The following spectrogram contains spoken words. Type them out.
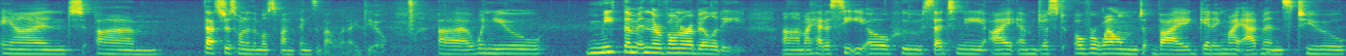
And um, that's just one of the most fun things about what I do. Uh, when you meet them in their vulnerability. Um, I had a CEO who said to me, I am just overwhelmed by getting my admins to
